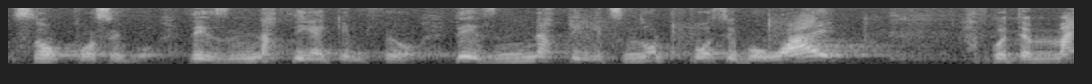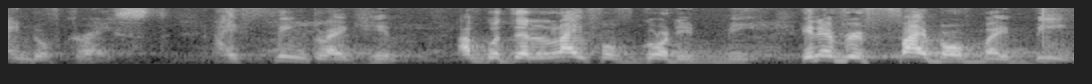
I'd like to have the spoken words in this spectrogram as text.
It's not possible. There's nothing I can fail. There's nothing. It's not possible. Why? I've got the mind of Christ. I think like Him. I've got the life of God in me, in every fiber of my being.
